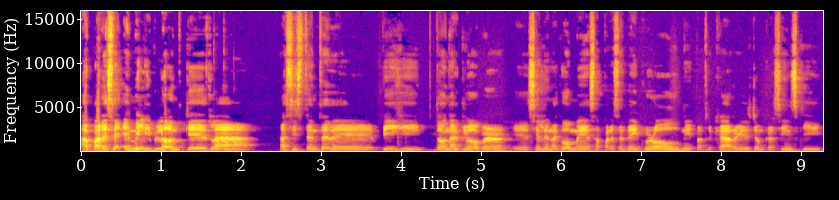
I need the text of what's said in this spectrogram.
Aparece Emily Blunt, que es la asistente de Piggy, Donald Glover, eh, Selena Gómez, aparece Dave Grohl, Neil Patrick Harris, John Krasinski,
